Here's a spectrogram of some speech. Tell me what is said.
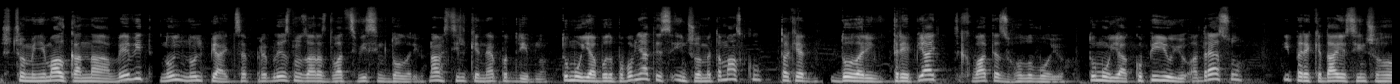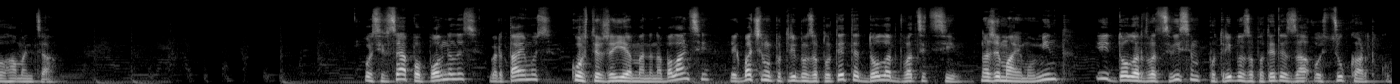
що мінімалка на вивід 0,05. Це приблизно зараз 28 доларів. Нам стільки не потрібно. Тому я буду поповняти з іншого метамаску, так як доларів 3-5 хватить з головою. Тому я копіюю адресу і перекидаю з іншого гаманця. Ось і все, поповнились, вертаємось. Кошти вже є в мене на балансі. Як бачимо, потрібно заплатити долар 27. Нажимаємо Mint і долар 28 потрібно заплатити за ось цю картку.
